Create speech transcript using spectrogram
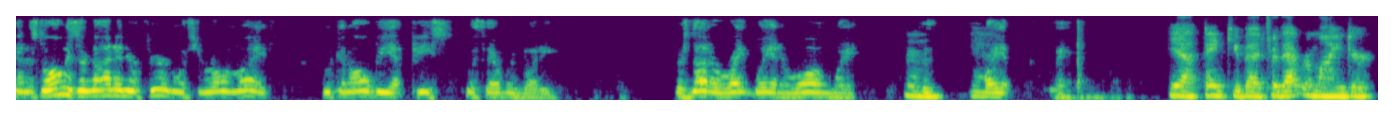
And as long as they're not interfering with your own life, we can all be at peace with everybody. There's not a right way and a wrong way. Mm, yeah. way, way. yeah, thank you, Bud, for that reminder.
